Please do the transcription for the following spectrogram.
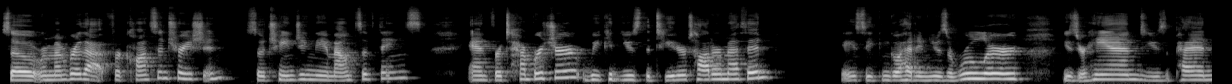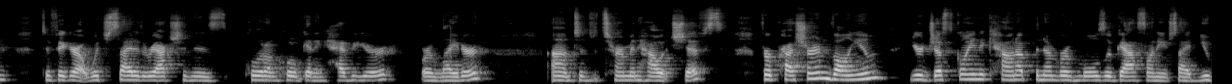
So remember that for concentration, so changing the amounts of things, and for temperature, we could use the teeter-totter method. Okay, so you can go ahead and use a ruler, use your hand, use a pen to figure out which side of the reaction is quote unquote getting heavier or lighter um, to determine how it shifts. For pressure and volume, you're just going to count up the number of moles of gas on each side. You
